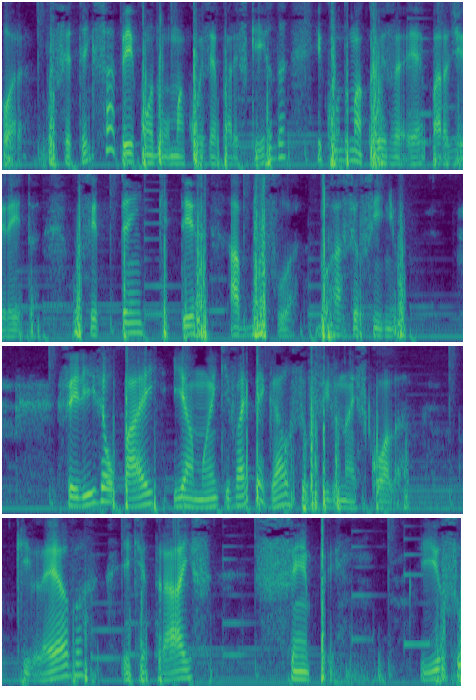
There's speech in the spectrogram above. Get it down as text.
Ora, você tem que saber quando uma coisa é para a esquerda e quando uma coisa é para a direita. Você tem que ter a bússola do raciocínio. Feliz é o pai e a mãe que vai pegar o seu filho na escola, que leva e que traz sempre. Isso,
